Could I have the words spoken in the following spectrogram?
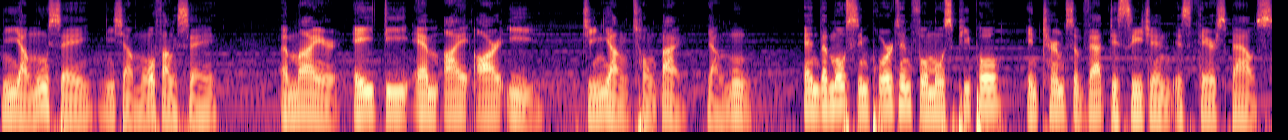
你仰慕谁？你想模仿谁？Admire，A D M I R E，敬仰、崇拜、仰慕。And the most important for most people in terms of that decision is their spouse。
